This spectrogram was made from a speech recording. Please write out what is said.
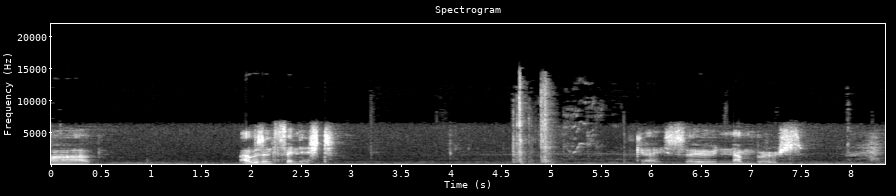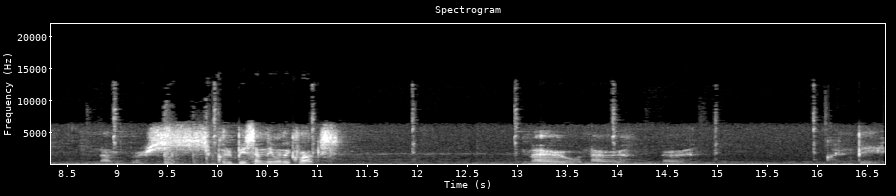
uh. I wasn't finished. Okay, so numbers. Numbers. Could it be something with the clocks? No, no, no. Couldn't be.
